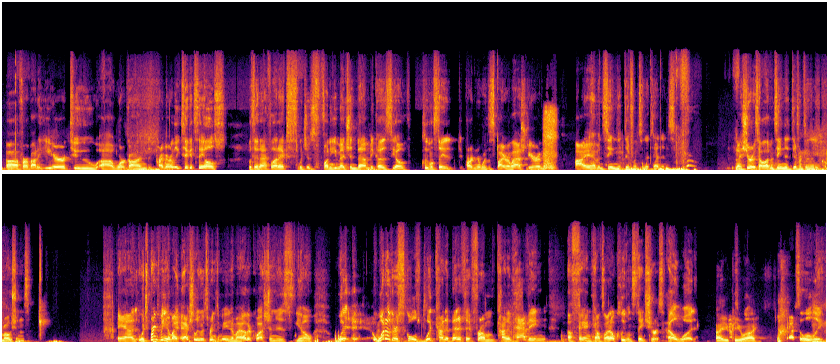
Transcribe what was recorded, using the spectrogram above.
uh, for about a year to uh, work on primarily ticket sales within athletics, which is funny you mentioned them because you know Cleveland State partnered with Aspire last year, and I haven't seen the difference in attendance, and I sure as hell haven't seen the difference in any promotions. And which brings me to my actually, which brings me to my other question is, you know, what what other schools would kind of benefit from kind of having a fan council? I know Cleveland State sure as hell would, IUPUI. absolutely.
